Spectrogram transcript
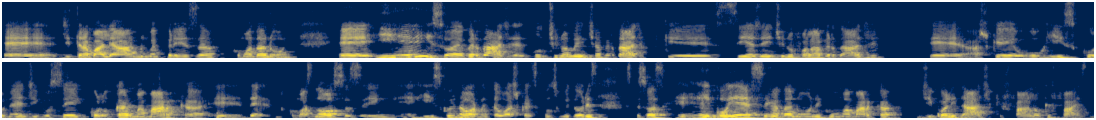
é, de trabalhar numa empresa como a Danone. É, e é isso, é verdade, é, continuamente é verdade, porque se a gente não falar a verdade, é, acho que o risco né, de você colocar uma marca é, de, como as nossas em, em, risco enorme. Então, acho que os consumidores, as pessoas re reconhecem a Danone como uma marca de qualidade, que fala o que faz. Né?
